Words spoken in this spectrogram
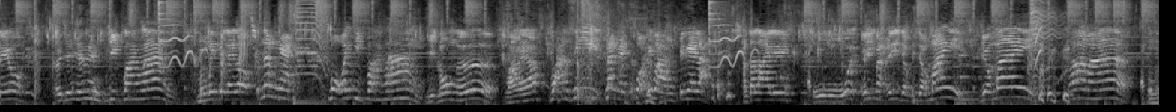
เร็วเอ้ยเย็นๆดิๆหยิบวางล่าง มึงไม่เป็นไรหรอกนั่นไง บอกว่าหยิบวางล่าง หยิบลงเออ วางไงครับวางสินั่นไงกูบอกให้วางเป็นไงล่ะ อันตรายเลยโอ้ยเฮ้ยมาเฮ้ยเดี๋ยวเดี๋ยวไม่ เดี๋ยวไม่พามาโอ้โห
